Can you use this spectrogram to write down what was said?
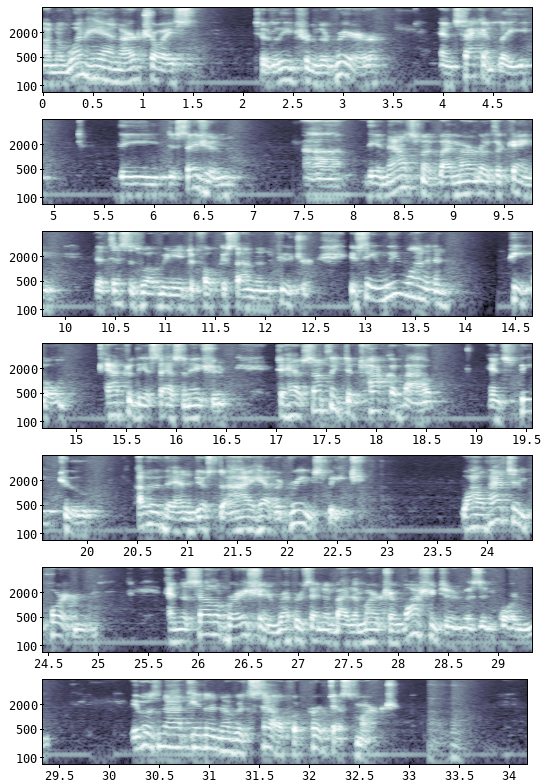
on the one hand, our choice to lead from the rear, and secondly, the decision, uh, the announcement by Martin Luther King that this is what we need to focus on in the future. You see, we wanted people after the assassination to have something to talk about and speak to other than just a I have a dream speech. While that's important, and the celebration represented by the March on Washington was important, it was not in and of itself a protest march.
